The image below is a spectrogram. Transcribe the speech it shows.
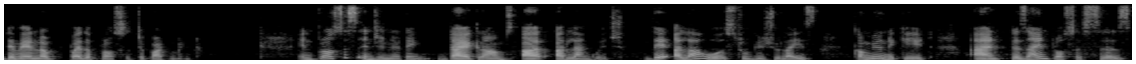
developed by the process department? In process engineering, diagrams are our language. They allow us to visualize, communicate, and design processes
